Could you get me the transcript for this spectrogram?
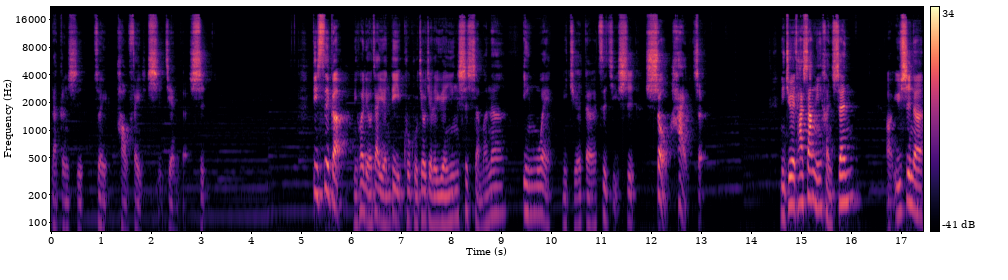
那更是最耗费时间的事。第四个，你会留在原地苦苦纠结的原因是什么呢？因为你觉得自己是受害者，你觉得他伤你很深。啊，于是呢，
